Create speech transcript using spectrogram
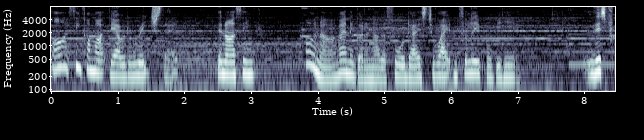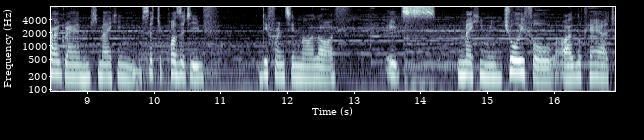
oh, I think I might be able to reach that, then I think, Oh no, I've only got another four days to wait and Philipe will be here. This program's making such a positive difference in my life. It's making me joyful. I look out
